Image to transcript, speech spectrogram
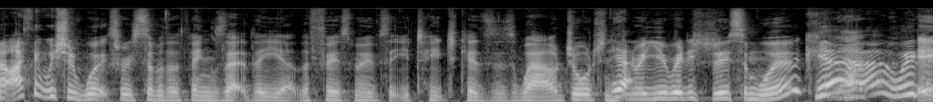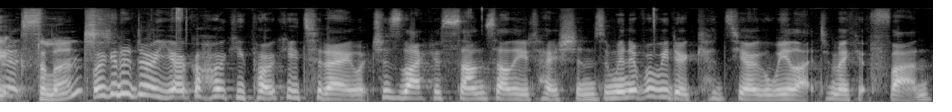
Now I think we should work through some of the things that the uh, the first moves that you teach kids as well. George and Yeah. Henry, you ready to do some work? Yeah, we're gonna, Excellent. We're going to do a yoga hokey pokey today, which is like a sun salutations. And whenever we do kids yoga, we like to make it fun,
